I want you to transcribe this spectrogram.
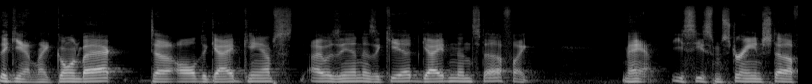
Again, like going back to all the guide camps I was in as a kid, guiding and stuff, like man, you see some strange stuff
